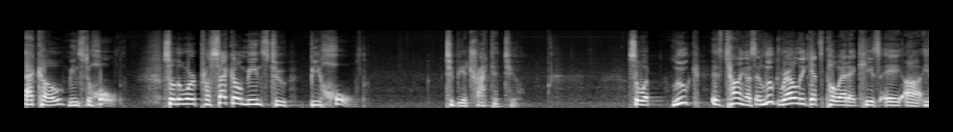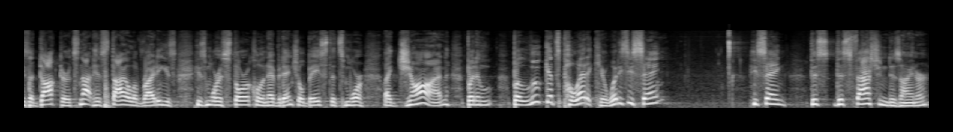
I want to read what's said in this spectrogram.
Echo means to hold. So the word prosecco means to behold, to be attracted to. So what Luke is telling us, and Luke rarely gets poetic. He's a, uh, he's a doctor. It's not his style of writing. He's, he's more historical and evidential based. It's more like John. But, in, but Luke gets poetic here. What is he saying? He's saying this, this fashion designer,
